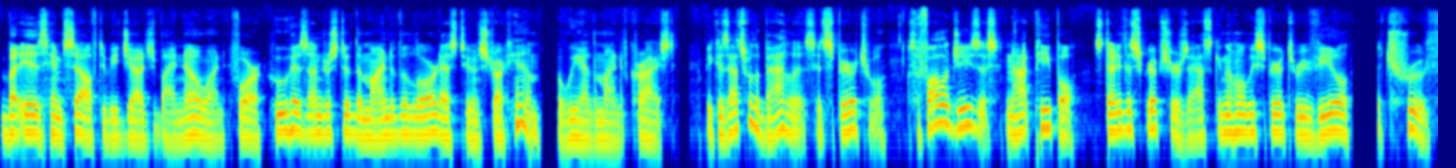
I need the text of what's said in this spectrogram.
but is himself to be judged by no one. For who has understood the mind of the Lord as to instruct him? But we have the mind of Christ. Because that's where the battle is. It's spiritual. So follow Jesus, not people. Study the scriptures, asking the Holy Spirit to reveal the truth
